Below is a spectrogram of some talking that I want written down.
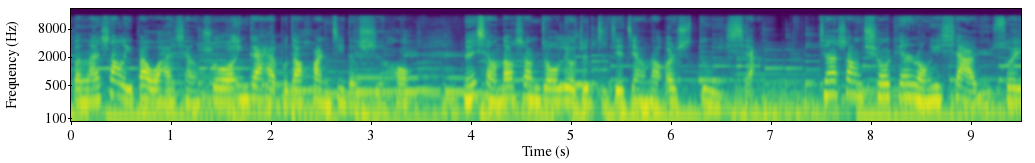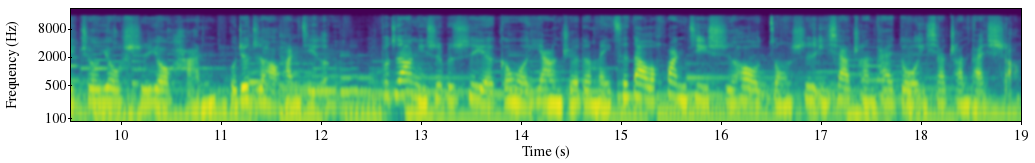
本来上礼拜我还想说应该还不到换季的时候，没想到上周六就直接降到二十度以下。加上秋天容易下雨，所以就又湿又寒，我就只好换季了。不知道你是不是也跟我一样，觉得每次到了换季时候，总是一下穿太多，一下穿太少。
